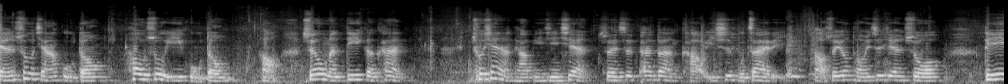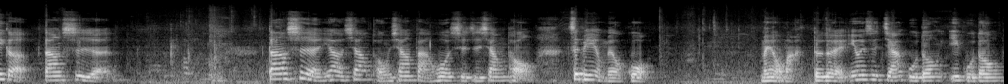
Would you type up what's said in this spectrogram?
前述甲股东，后述乙股东。好，所以我们第一个看出现两条平行线，所以是判断考一事不在理。好，所以用同一事件说，第一个当事人，当事人要相同、相反或实质相同，这边有没有过？没有嘛，对不对？因为是甲股东、乙股东，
